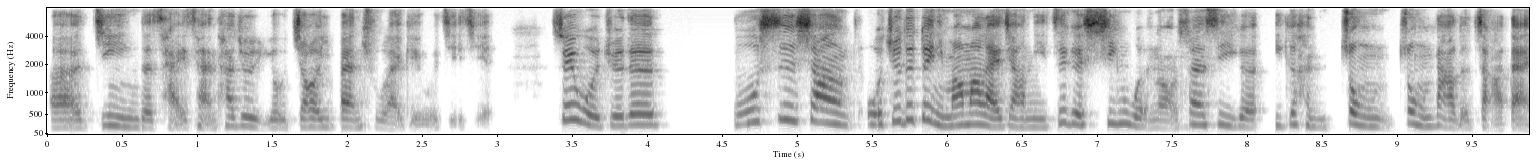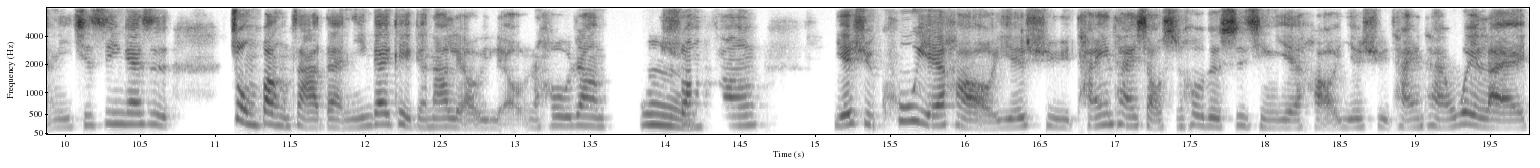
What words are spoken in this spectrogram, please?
呃经营的财产，她就有交一半出来给我姐姐。所以我觉得不是像，我觉得对你妈妈来讲，你这个新闻哦，算是一个一个很重重大的炸弹，你其实应该是重磅炸弹，你应该可以跟她聊一聊，然后让双方。也许哭也好，也许谈一谈小时候的事情也好，也许谈一谈未来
